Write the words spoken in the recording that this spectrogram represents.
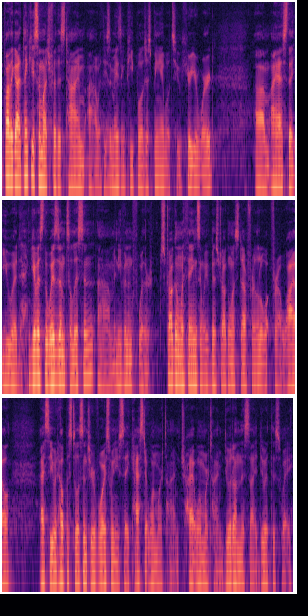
Father God, thank you so much for this time uh, with these amazing people, just being able to hear your word. Um, I ask that you would give us the wisdom to listen, um, and even if we're struggling with things, and we've been struggling with stuff for a little for a while, I ask that you would help us to listen to your voice when you say, "Cast it one more time, try it one more time, do it on this side, do it this way."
